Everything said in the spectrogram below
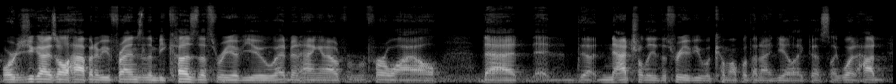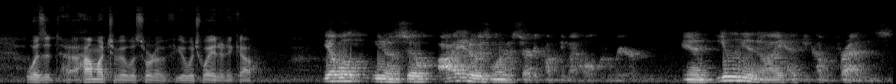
or did you guys all happen to be friends, and then because the three of you had been hanging out for, for a while, that, that naturally the three of you would come up with an idea like this? Like, what? How was it? How much of it was sort of you know, which way did it go? Yeah, well, you know, so I had always wanted to start a company my whole career, and Eli and I had become friends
